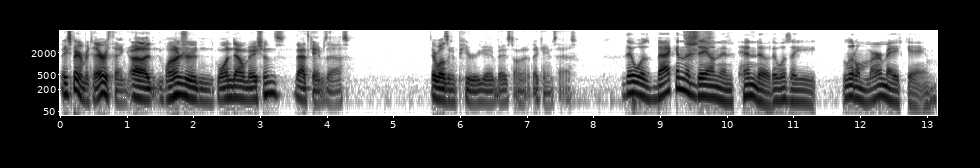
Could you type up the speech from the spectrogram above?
They experimented with everything. Uh, 101 Dalmatians. That game's ass. There was a computer game based on it. That game's ass. There was back in the day on Nintendo. There was a Little Mermaid game.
